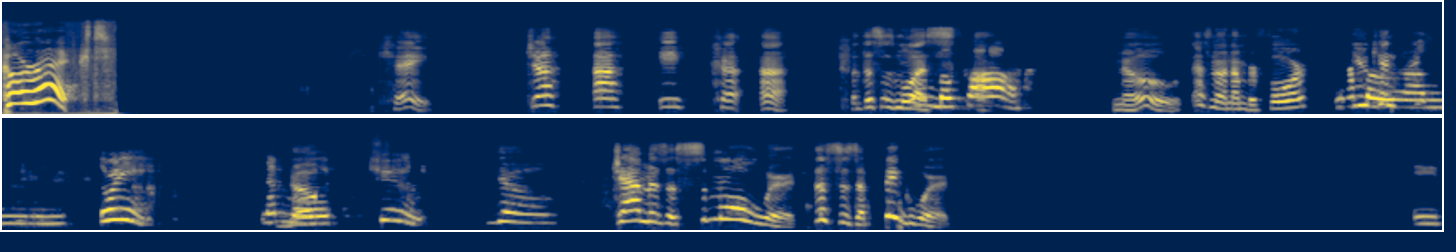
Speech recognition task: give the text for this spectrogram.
Correct. Okay. Ja a i ka a. But this is more Number four. No, that's not number four. Number You can um, three. Number No. two. No. Jam is a small word. This is a big word. Is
